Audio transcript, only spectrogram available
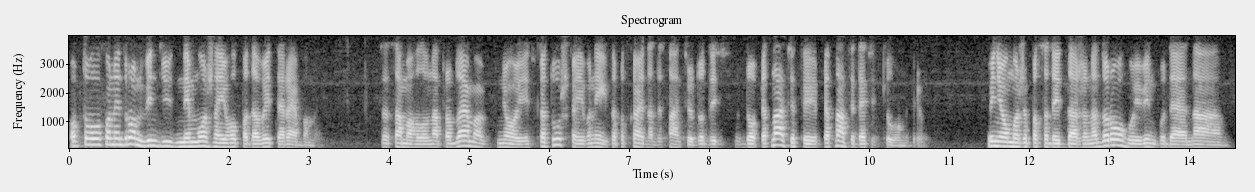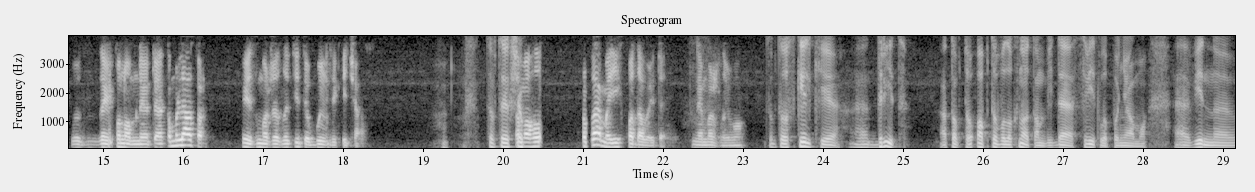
Оптоволоконний дрон, він не можна його подавити ребами. Це сама головна проблема. В нього є катушка, і вони їх запускають на дистанцію до десь до 15 15-10 кілометрів. Він його може посадити навіть на дорогу, і він буде на зекономний акумулятор і зможе злетіти в будь-який час. Тобто, якщо Сама головна проблема їх подавити неможливо. Тобто, оскільки е, дріт, а тобто оптоволокно, там йде світло по ньому, е, він е,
